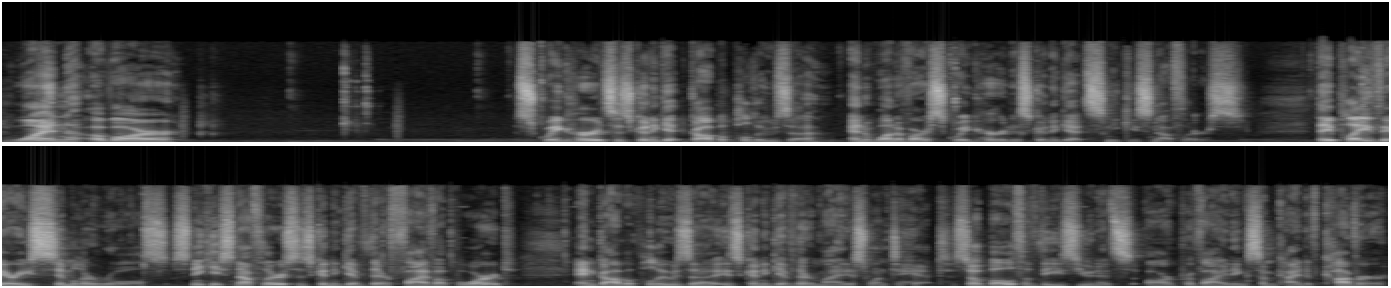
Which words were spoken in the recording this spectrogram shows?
one of our Squig herds is going to get Gobbapalooza, and one of our Squig herd is going to get Sneaky Snufflers. They play very similar roles. Sneaky Snufflers is going to give their 5 up ward, and Gobbapalooza is going to give their minus one to hit. So both of these units are providing some kind of cover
